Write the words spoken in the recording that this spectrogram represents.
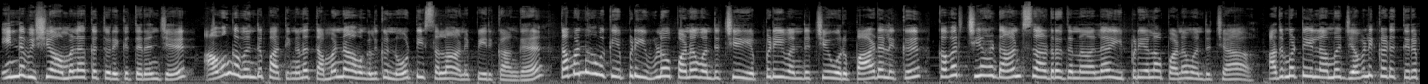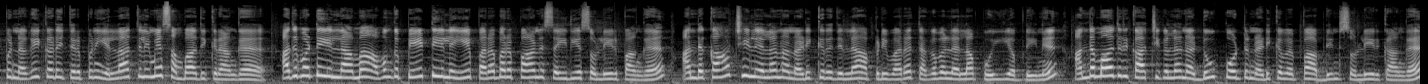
இந்த விஷயம் அமலாக்கத்துறைக்கு தெரிஞ்சு அவங்க வந்து பாத்தீங்கன்னா தமன்னா அவங்களுக்கு நோட்டீஸ் எல்லாம் அனுப்பியிருக்காங்க. தமன்னாவுக்கு எப்படி இவ்வளவு பணம் வந்துச்சு? எப்படி வந்துச்சு? ஒரு பாடலுக்கு கவர்ச்சியாக டான்ஸ் ஆடுறதுனால இப்படியெல்லாம் பணம் வந்துச்சா? அது மட்டும் இல்லாமல் ஜவுளிக்கடை திறப்பு நகைக்கடை திறப்புன்னு எல்லாத்துலேயுமே சம்பாதிக்கிறாங்க. அது மட்டும் இல்லாமல் அவங்க பேட்டியிலேயே பரபரப்பான செய்தியை சொல்லியிருப்பாங்க. அந்த காட்சியில எல்லாம் நான் நடிக்கிறது இல்லை அப்படி வர தகவல் எல்லாம் பொய் அப்படின்னு. அந்த மாதிரி காட்சிகள்லாம் நான் டூப் போட்டு நடிக்க வைப்பேன் அப்படின்னு சொல்லியிருக்காங்க.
